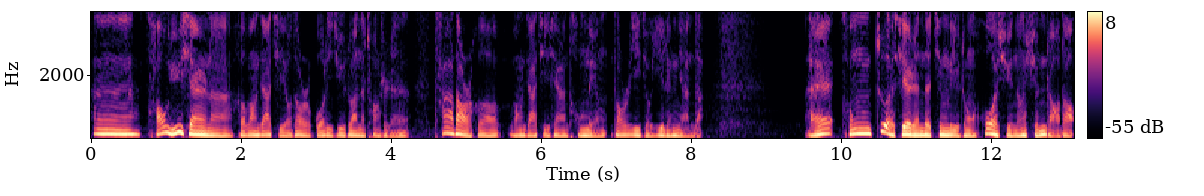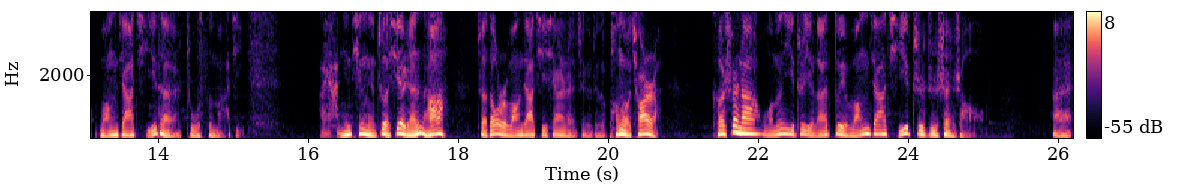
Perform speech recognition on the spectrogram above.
嗯，曹禺先生呢和王家琪又都是国立剧专的创始人，他倒是和王家琪先生同龄，都是一九一零年的。哎，从这些人的经历中，或许能寻找到王家琪的蛛丝马迹。哎呀，您听听这些人啊，这都是王佳琪先生的这个这个朋友圈啊。可是呢，我们一直以来对王佳琪知之甚少。哎，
